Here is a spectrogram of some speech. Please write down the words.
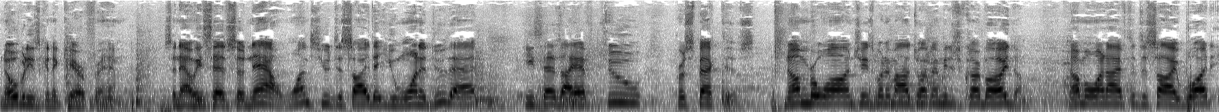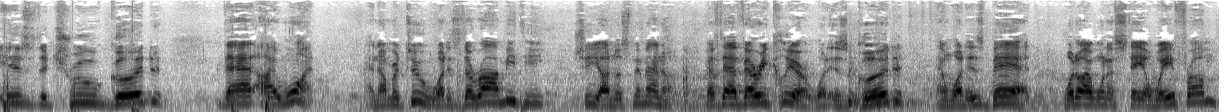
nobody's going to care for him. So now he says, so now once you decide that you want to do that, he says, I have two perspectives. Number one, number one, I have to decide what is the true good that I want. And number two, what is the Ramiti Shiyanus Mimena. You have to have very clear what is good and what is bad. What do I want to stay away from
